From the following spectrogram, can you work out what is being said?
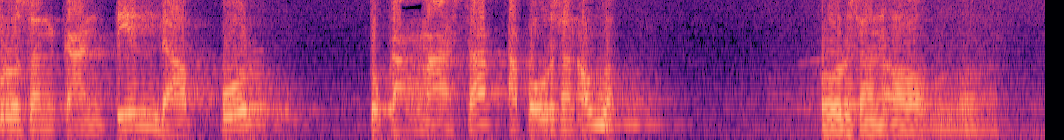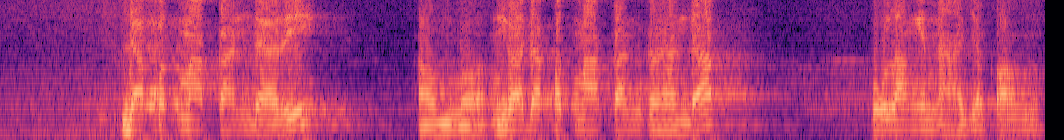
urusan kantin dapur tukang masak apa urusan Allah? Urusan Allah. Dapat makan dari Allah. Nggak dapat makan kehendak pulangin aja ke Allah.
